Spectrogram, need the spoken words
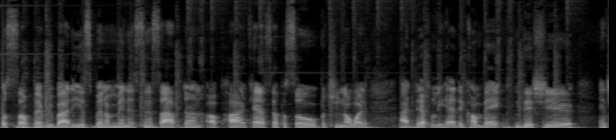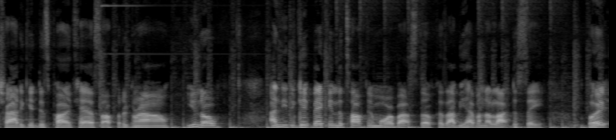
What's up, everybody? It's been a minute since I've done a podcast episode, but you know what? I definitely had to come back this year and try to get this podcast off of the ground. You know, I need to get back into talking more about stuff because I be having a lot to say. But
